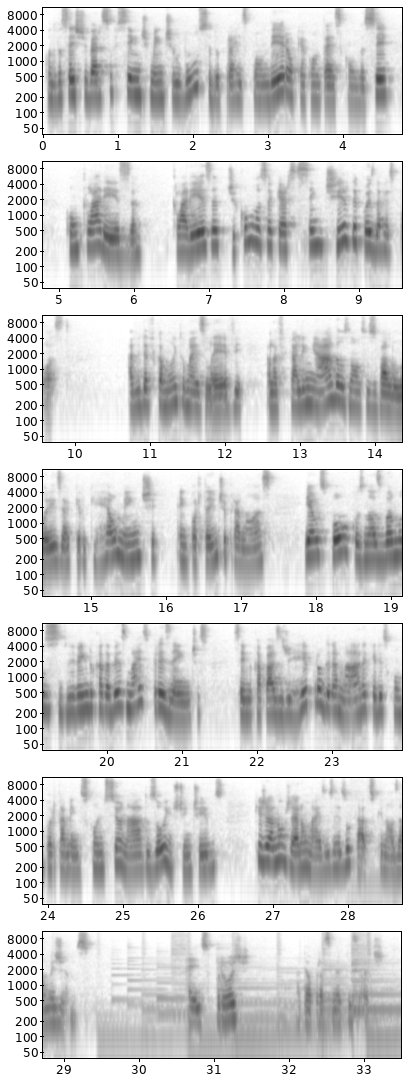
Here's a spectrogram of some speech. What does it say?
Quando você estiver suficientemente lúcido para responder ao que acontece com você, com clareza, clareza de como você quer se sentir depois da resposta. A vida fica muito mais leve, ela fica alinhada aos nossos valores, é aquilo que realmente é importante para nós, e aos poucos nós vamos vivendo cada vez mais presentes, sendo capazes de reprogramar aqueles comportamentos condicionados ou instintivos que já não geram mais os resultados que nós almejamos. É isso por hoje. Até o próximo episódio.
